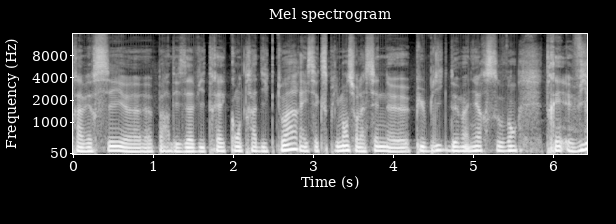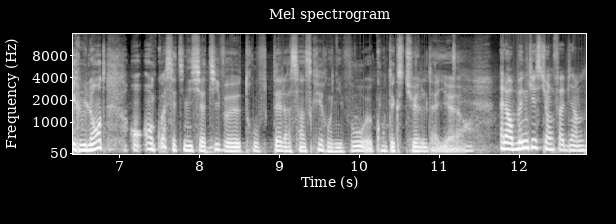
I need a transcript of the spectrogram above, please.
traversés euh, par des avis très contradictoires et s'exprimant sur la scène euh, publique de manière souvent très virulente. En, quoi cette initiative euh, trouve-t-elle à s'inscrire au niveau euh, contextuel d'ailleurs? Alors, bonne question, Fabien.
